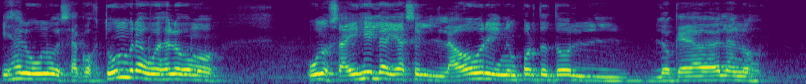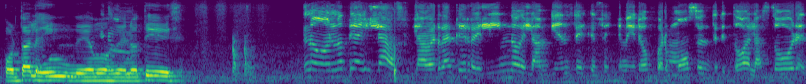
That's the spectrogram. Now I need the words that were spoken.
¿Es algo uno que se acostumbra o es algo como uno se aísla y hace la obra y no importa todo lo que hablan los portales digamos, de noticias? la verdad que re lindo el ambiente que se generó fue hermoso entre todas las obras,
